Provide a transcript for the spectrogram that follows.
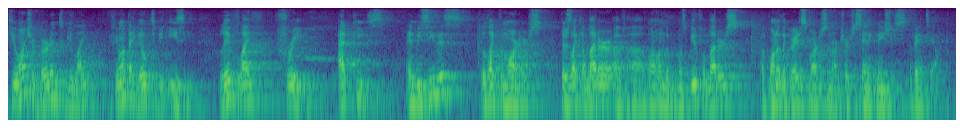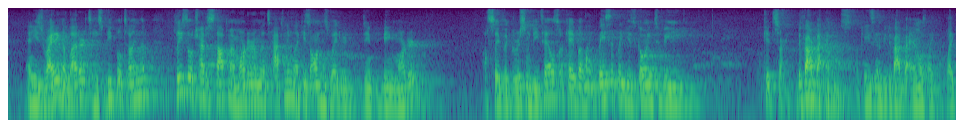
If you want your burden to be light, if you want that yoke to be easy, live life free, at peace. And we see this with like the martyrs. There's like a letter of uh, one, one of the most beautiful letters of one of the greatest martyrs in our church St. Ignatius of Antioch. And he's writing a letter to his people telling them, please don't try to stop my martyrdom that's happening. Like he's on his way to be being martyred. I'll save the gruesome details, okay? But like basically he's going to be, okay, sorry, devoured by animals. Okay, he's going to be devoured by animals like, like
